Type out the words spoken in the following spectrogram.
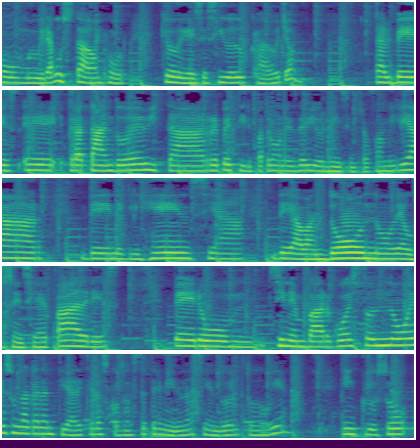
o me hubiera gustado mejor que hubiese sido educado yo tal vez eh, tratando de evitar repetir patrones de violencia intrafamiliar, de negligencia, de abandono, de ausencia de padres. Pero, mm, sin embargo, esto no es una garantía de que las cosas te terminen haciendo del todo bien. Incluso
